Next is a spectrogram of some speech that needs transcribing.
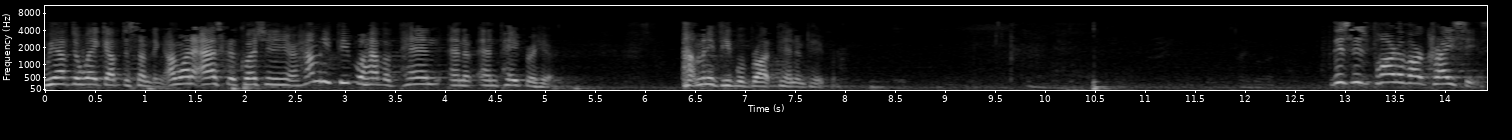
We have to wake up to something. I want to ask a question here. How many people have a pen and, a, and paper here? How many people brought pen and paper? This is part of our crises.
